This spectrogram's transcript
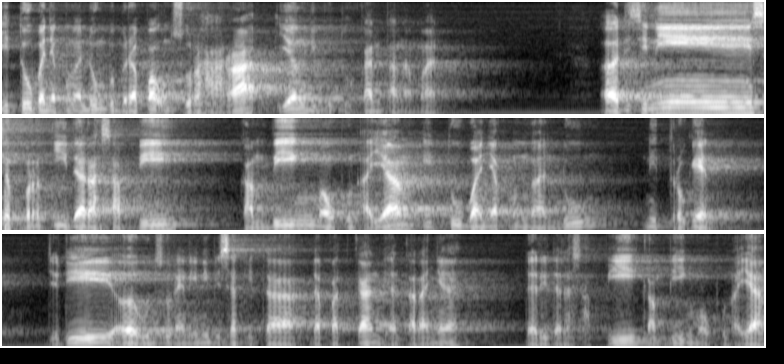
itu banyak mengandung beberapa unsur hara yang dibutuhkan tanaman. E, di sini seperti darah sapi, kambing maupun ayam itu banyak mengandung nitrogen. Jadi uh, unsur N ini bisa kita dapatkan di antaranya dari darah sapi, kambing maupun ayam.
